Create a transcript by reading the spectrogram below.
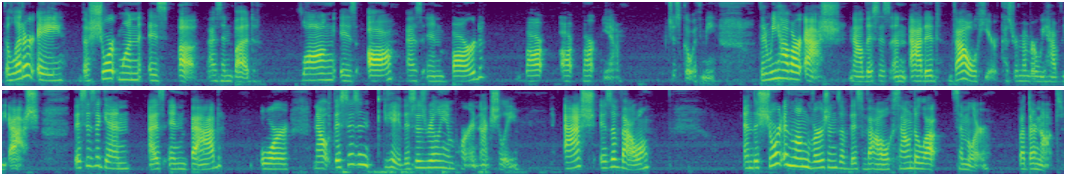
The letter A, the short one is uh, as in bud. Long is ah, as in bard. Bar, bar, bar, yeah, just go with me. Then we have our ash. Now, this is an added vowel here because remember we have the ash. This is again as in bad or now this isn't okay, this is really important actually. Ash is a vowel, and the short and long versions of this vowel sound a lot similar, but they're not.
